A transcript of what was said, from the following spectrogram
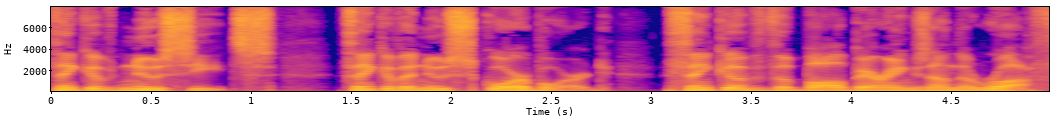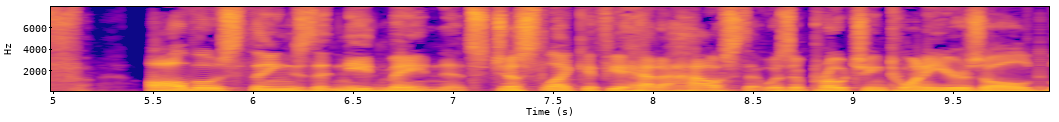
Think of new seats. Think of a new scoreboard. Think of the ball bearings on the roof, all those things that need maintenance. Just like if you had a house that was approaching 20 years old,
